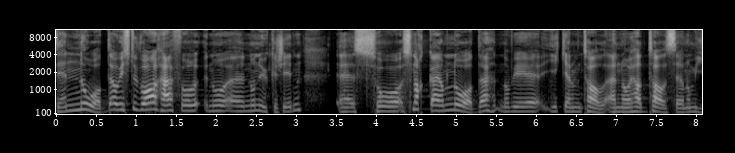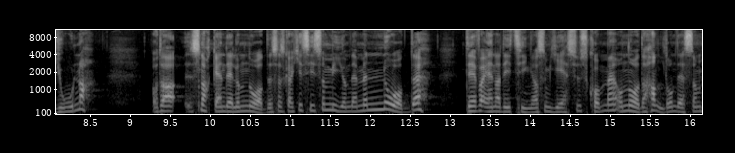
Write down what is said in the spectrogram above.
det er nåde. Og Hvis du var her for eh, noen uker siden, eh, så snakka jeg om nåde når vi, gikk tale, eh, når jeg hadde taleserien om Jonah. Og Da snakka jeg en del om nåde, så jeg skal ikke si så mye om det. Men nåde det var en av de tinga som Jesus kom med. Og nåde handler om det som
